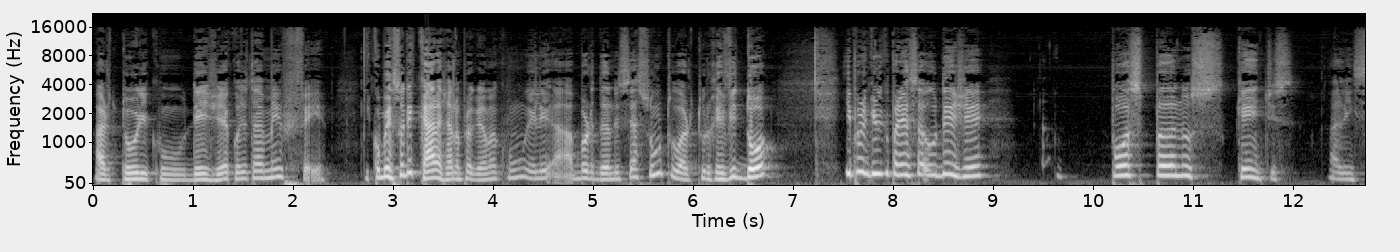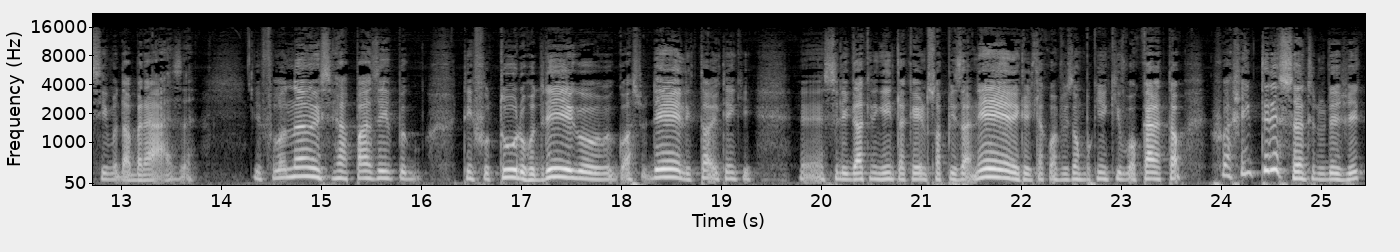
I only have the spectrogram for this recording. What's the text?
Arthur e com o DG a coisa estava meio feia. E começou de cara já no programa com ele abordando esse assunto. O Arthur revidou. E por incrível que pareça, o DG pôs panos quentes ali em cima da brasa. Ele falou: Não, esse rapaz aí tem futuro, Rodrigo, gosto dele e tal, ele tem que é, se ligar que ninguém tá querendo só pisar nele, que ele tá com uma visão um pouquinho equivocada e tal. Eu achei interessante do DG,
